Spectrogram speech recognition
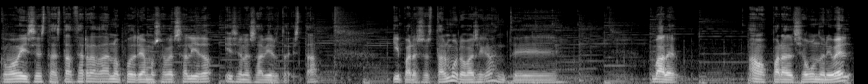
Como veis, esta está cerrada, no podríamos haber salido y se nos ha abierto esta. Y para eso está el muro, básicamente. Vale. Vamos para el segundo nivel.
